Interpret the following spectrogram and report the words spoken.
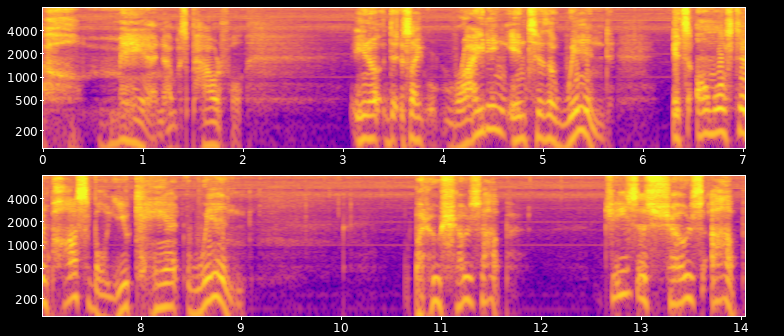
Oh man, that was powerful. You know, it's like riding into the wind. It's almost impossible. You can't win. But who shows up? Jesus shows up.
